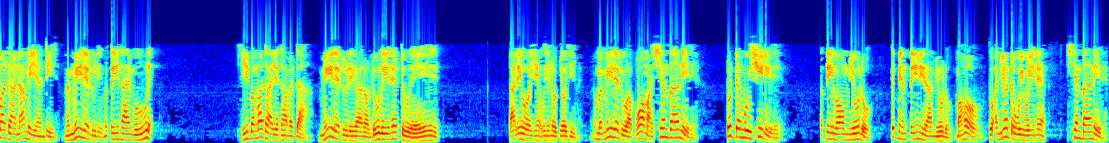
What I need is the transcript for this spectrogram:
မတ္ထာနာမိယန္တိမမေ့တဲ့လူတွေမသေးနိုင်ဘူးတဲ့ရေပမတ္ထာယထာမတ္တာမေ့တဲ့လူတွေကတော့လူတွေနဲ့တူတယ်တဲ့ ဒါလေးကိုအရင်ဦးဇင်းတို့ပြောကြည့်မယ်မမေ့တဲ့လူကဘဝမှာရှင်သန်နေတယ်တွတ်တက်မှုရှိနေတယ်အသေးကောင်မျိုးလိုတစ်ပင်သေးနေတာမျိုးလိုမဟုတ်ဘူးသူအညွတ်တဝေဝေနဲ့ရှင်သန်နေတယ်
